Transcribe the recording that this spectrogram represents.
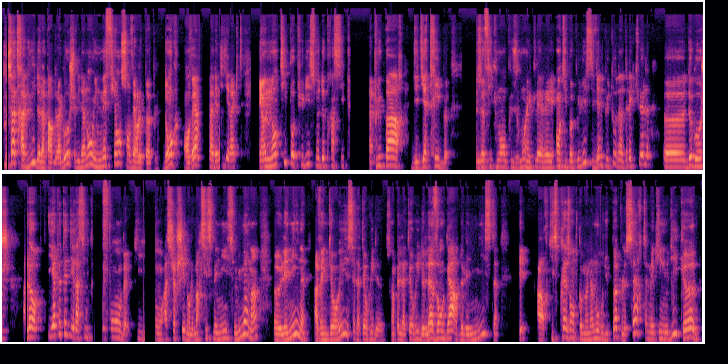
Tout ça traduit de la part de la gauche, évidemment, une méfiance envers le peuple, donc envers la démocratie directe, et un antipopulisme de principe. La plupart des diatribes philosophiquement plus ou moins éclairés antipopulistes viennent plutôt d'intellectuels euh, de gauche. Alors, il y a peut-être des racines plus profondes qui sont à chercher dans le marxisme-léninisme lui-même. Hein. Euh, Lénine avait une théorie, c'est la théorie de ce qu'on appelle la théorie de l'avant-garde léniniste, alors qui se présente comme un amour du peuple, certes, mais qui nous dit que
